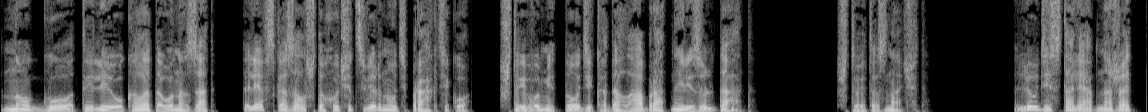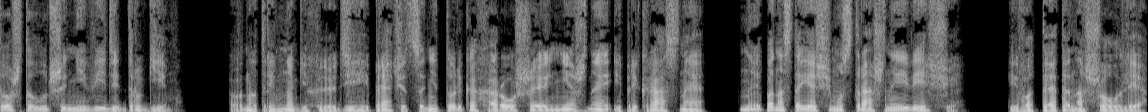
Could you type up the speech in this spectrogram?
но год или около того назад Лев сказал, что хочет свернуть практику, что его методика дала обратный результат. Что это значит? Люди стали обнажать то, что лучше не видеть другим. Внутри многих людей прячется не только хорошее, нежное и прекрасное, но и по-настоящему страшные вещи. И вот это нашел Лев.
